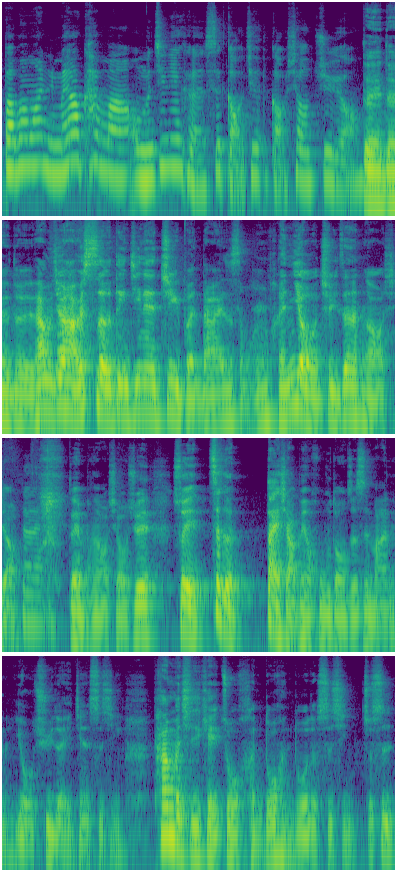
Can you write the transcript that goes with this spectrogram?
爸爸妈妈，你们要看吗？我们今天可能是搞剧搞笑剧哦。对对对，他们就还会设定今天的剧本大概是什么，很很有趣，真的很好笑，对，对，很好笑。我觉得，所以这个带小朋友互动，这是蛮有趣的一件事情。他们其实可以做很多很多的事情，就是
